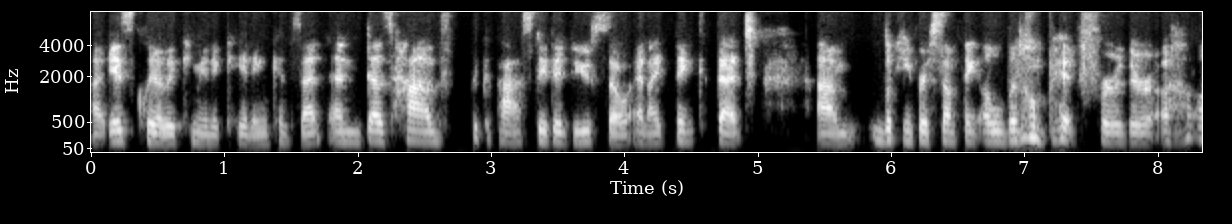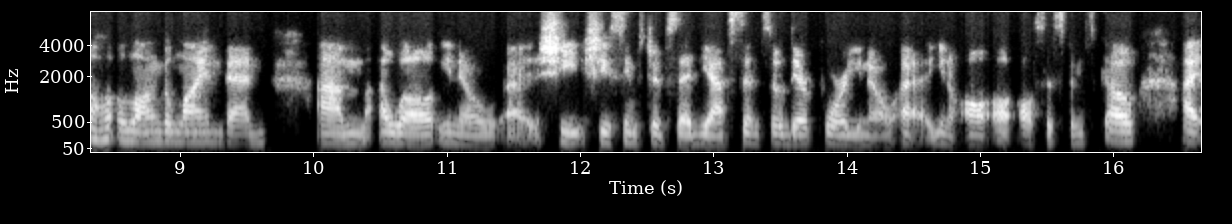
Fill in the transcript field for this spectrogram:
uh, is clearly communicating consent and does have the capacity to do so. And I think that um, looking for something a little bit further uh, along the line than, um, uh, well, you know, uh, she she seems to have said yes, and so therefore, you know, uh, you know, all, all, all, systems go. I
